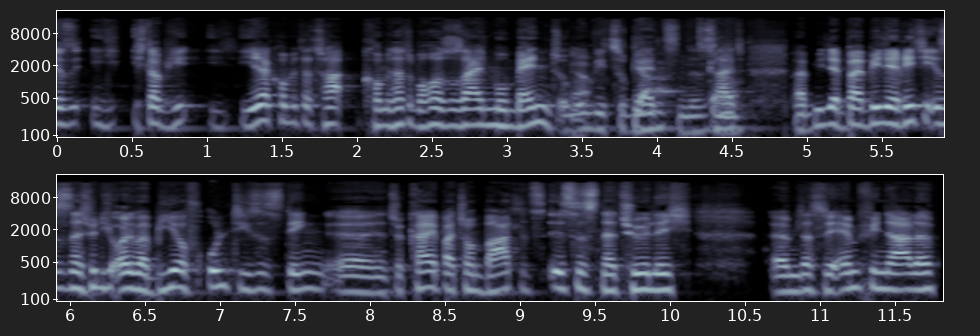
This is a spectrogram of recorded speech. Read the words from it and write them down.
also, ich glaube, je- jeder Kommentator, Kommentator braucht so seinen Moment, um Ja. irgendwie zu Ja, glänzen. das genau. ist halt, bei, Bil bei Bileriti ist es natürlich Oliver Bierhoff und dieses Ding äh, in der Türkei. Bei Tom Bartlitz ist es natürlich ähm, das WM-Finale.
